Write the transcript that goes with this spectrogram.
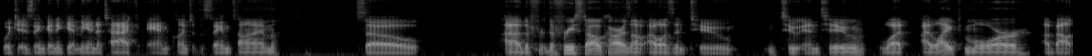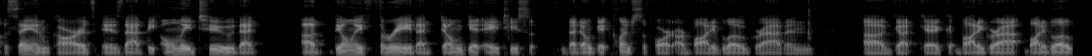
which isn't going to get me an attack and clinch at the same time. So Uh, the the freestyle cards I, I wasn't too too into. What I liked more about the Saiyan cards is that the only two that uh the only three that don't get AT that don't get clinch support are body blow, grab, and uh, gut kick. Body grab, body blow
